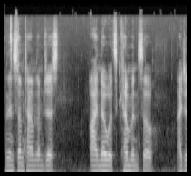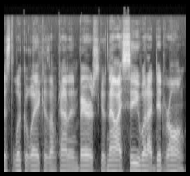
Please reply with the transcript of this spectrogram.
then sometimes I'm just, I know it's coming, so I just look away because I'm kind of embarrassed because now I see what I did wrong,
